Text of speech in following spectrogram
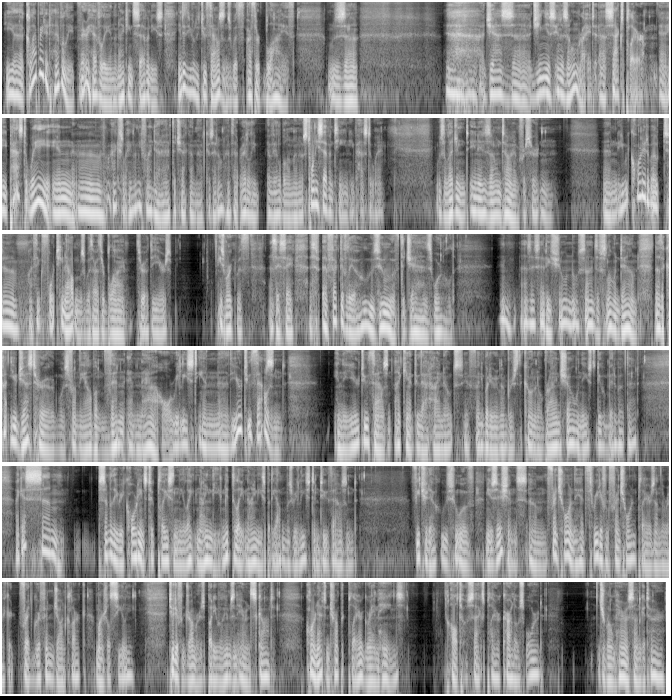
He uh, collaborated heavily, very heavily, in the 1970s into the early 2000s with Arthur Blythe. He was uh, a jazz uh, genius in his own right, a sax player. Uh, he passed away in, uh, actually, let me find out. I have to check on that because I don't have that readily available in my notes. 2017, he passed away. He was a legend in his own time, for certain. And he recorded about, uh, I think, 14 albums with Arthur Blythe throughout the years. He's worked with, as I say, effectively a who's who of the jazz world. And as I said, he's shown no signs of slowing down. Now, the cut you just heard was from the album Then and Now, released in uh, the year 2000. In the year 2000. I can't do that high notes. If anybody remembers the Conan O'Brien show when they used to do a bit about that. I guess um, some of the recordings took place in the late 90s, mid to late 90s, but the album was released in 2000 featured a who's who of musicians. Um, French horn, they had three different French horn players on the record Fred Griffin, John Clark, Marshall Sealy. Two different drummers, Buddy Williams and Aaron Scott. Cornet and trumpet player, Graham Haynes. Alto sax player, Carlos Ward. Jerome Harris on guitar.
